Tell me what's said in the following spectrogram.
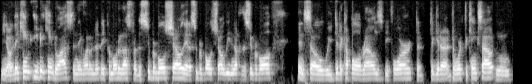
you know they came eBay came to us and they wanted to, they promoted us for the Super Bowl show. They had a Super Bowl show leading up to the Super Bowl, and so we did a couple of rounds before to to get our, to work the kinks out, and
